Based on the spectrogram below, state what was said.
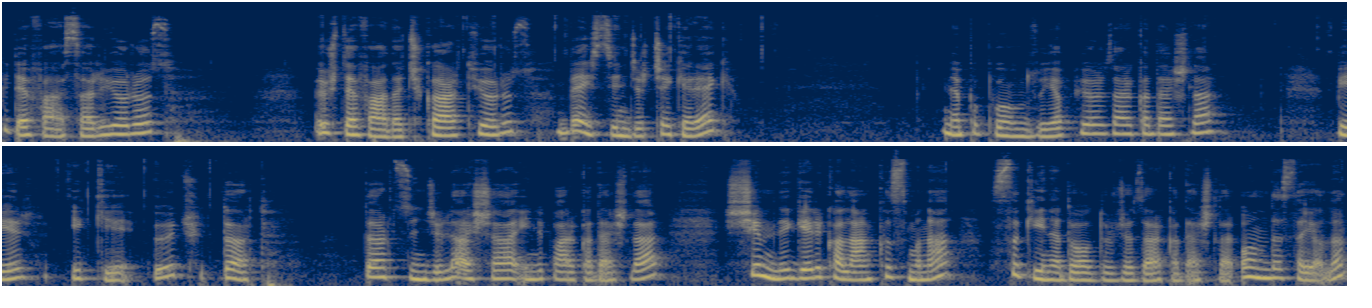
bir defa sarıyoruz 3 defa da çıkartıyoruz. 5 zincir çekerek yine pupuğumuzu yapıyoruz arkadaşlar. 1 2 3 4 4 zincirle aşağı inip arkadaşlar şimdi geri kalan kısmına sık iğne dolduracağız arkadaşlar. Onu da sayalım.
